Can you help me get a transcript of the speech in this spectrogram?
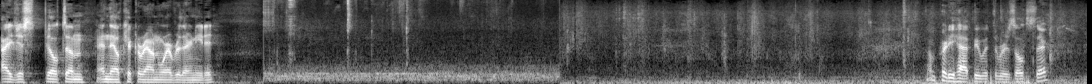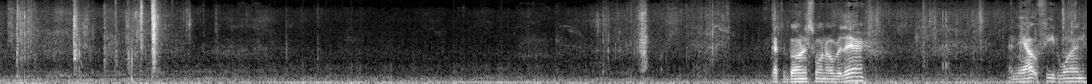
I just built them and they'll kick around wherever they're needed. I'm pretty happy with the results there. Got the bonus one over there. And the outfeed one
